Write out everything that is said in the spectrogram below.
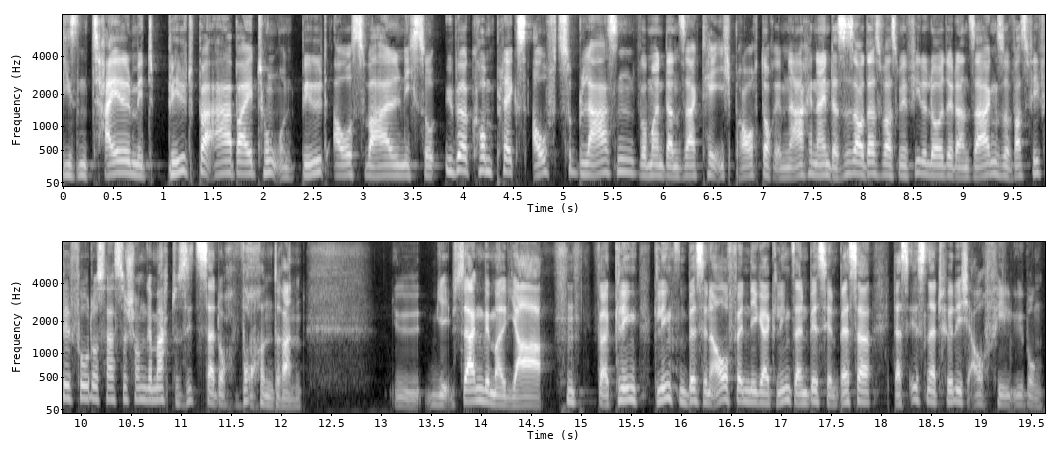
diesen Teil mit Bildbearbeitung und Bildauswahl nicht so überkomplex aufzublasen, wo man dann sagt, hey, ich brauche doch im Nachhinein, das ist auch das, was mir viele Leute dann sagen, so, was, wie viele Fotos hast du schon gemacht? Du sitzt da doch Wochen dran. Äh, sagen wir mal ja. klingt es ein bisschen aufwendiger, klingt ein bisschen besser. Das ist natürlich auch viel Übung.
